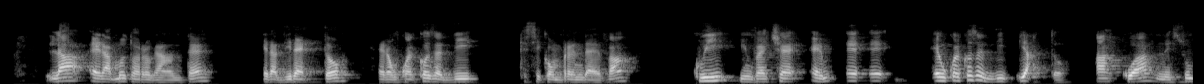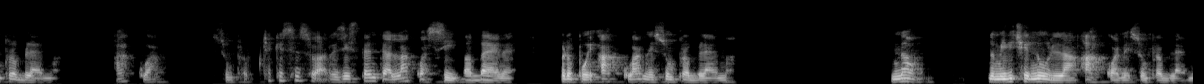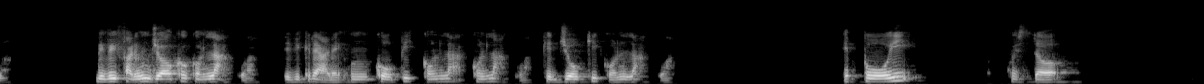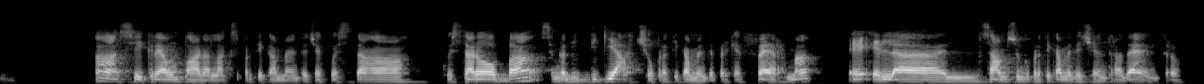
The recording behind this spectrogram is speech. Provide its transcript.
Là era molto arrogante, era diretto, era un qualcosa di, che si comprendeva. Qui invece è, è, è, è un qualcosa di piatto. Acqua, nessun problema. Acqua, nessun problema. Cioè, che senso ha? Resistente all'acqua? Sì, va bene, però poi acqua, nessun problema. No, non mi dice nulla, acqua, nessun problema. Devi fare un gioco con l'acqua, devi creare un copy con, la, con l'acqua, che giochi con l'acqua. E poi questo... Ah sì, crea un parallax praticamente, c'è questa, questa roba, sembra di, di ghiaccio praticamente perché è ferma e, e il, il, Samsung praticamente ci entra dentro.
